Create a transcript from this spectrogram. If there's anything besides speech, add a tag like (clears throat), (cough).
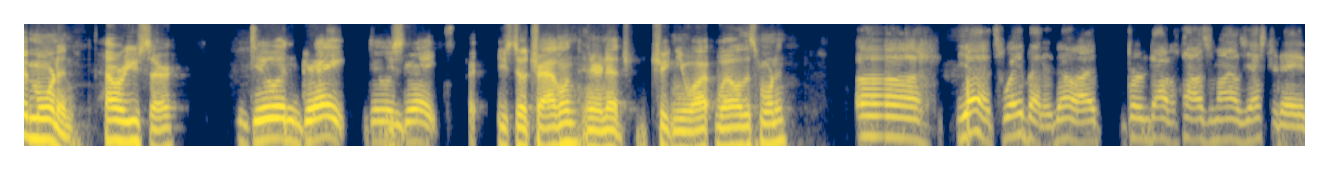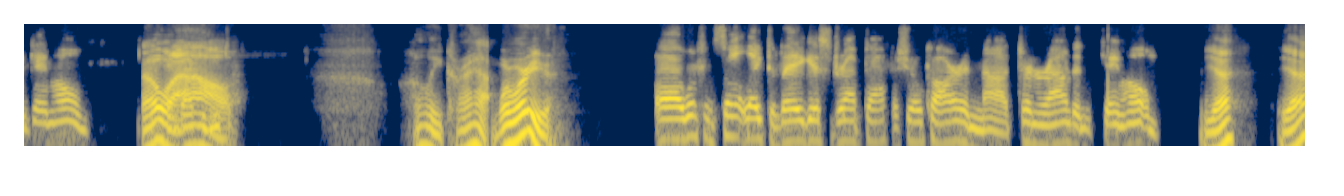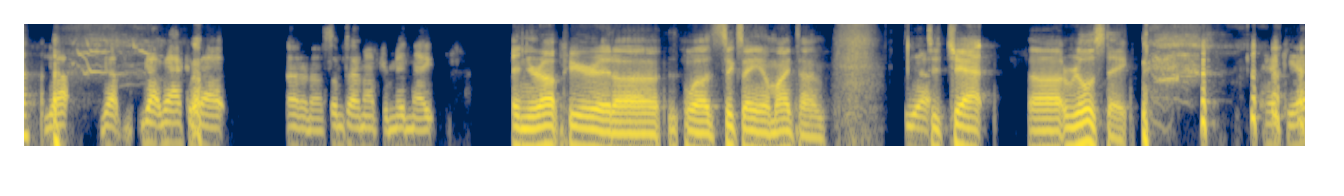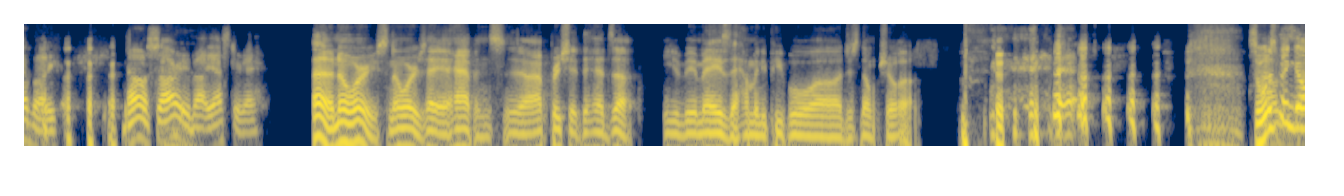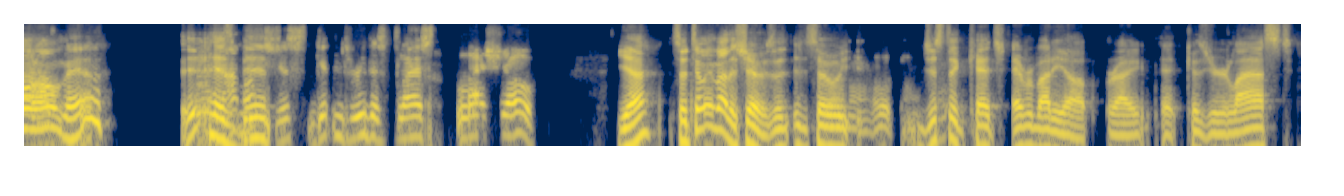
Good morning. How are you, sir? Doing great. Doing s- great. You still traveling? Internet treating you well this morning? Uh, yeah, it's way better. No, I burned down a thousand miles yesterday and came home. Oh Came back to Utah. wow! Holy crap! Where were you? Uh, went from Salt Lake to Vegas, dropped off a show car, and uh, turned around and came home. Yeah, yeah. Yeah, (laughs) got got back about I don't know, sometime after midnight. And you're up here at uh, well, it's six a.m. my time Yeah, to chat uh real estate. heck yeah, buddy. (laughs) No, sorry about yesterday. oh, no worries, no worries. Hey, it happens. Yeah, I appreciate the heads up. You'd be amazed at how many people uh just don't show up. (laughs) so what's been going on, man? It has been. much, just getting through this last last show. Yeah. So tell me about the shows. Uh, uh, So Oh, oh, just to catch everybody up, right? Because your last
